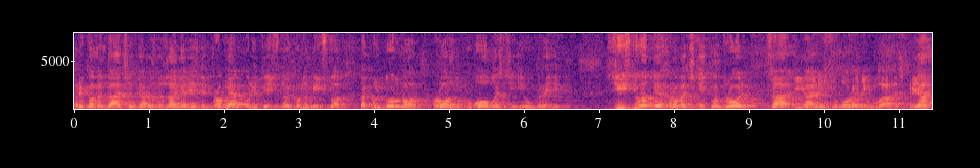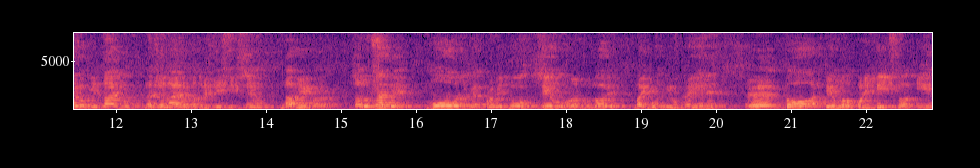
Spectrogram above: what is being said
рекомендацій для розв'язання різних проблем політичного, економічного та культурного розвитку області і України здійснювати громадський контроль за діяльністю органів влади, сприяти об'єднанню національно-патріотичних сил на виборах, залучати молодь як провідну силу у розбудові майбутньої України е, до активного політичного і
